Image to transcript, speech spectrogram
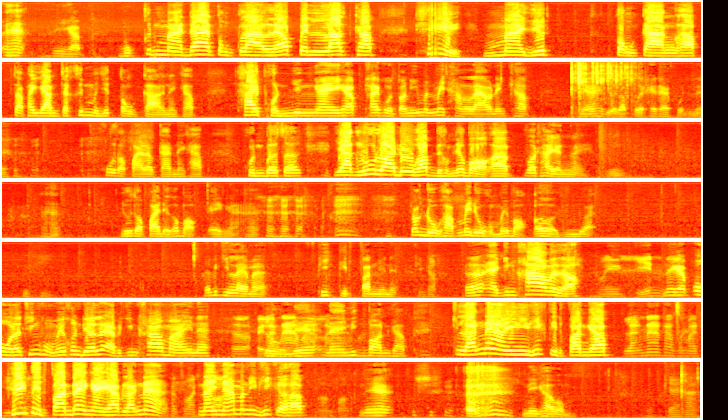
นะฮะนี่ครับ บุกขึ้นมาด้านตรงกลางแล้วเป็นลัดครับ ที่มายึดตรงกลางครับจะพยายามจะขึ้นมายึดตรงกลางนะครับทายผลยังไงครับทายผลตอนนี้มันไม่ทันแล้วนะครับนะเดี๋ยวเราเปิดให้ทายผลนะคู่ต่อไปแล้วกันนะครับ คุณเบอร์เซิร์กอยากรู้รอดูครับเดี๋ยวผมจะบอกครับ ว่าทายยังไง อืมนะฮะดูต่อไปเดี๋ยวก็บอกเองอะฮะต้องดูครับ ไม่ดูผมไม่บอกเออจริงด้วยอื้อหือแล้วไปกินอะไรมาพริกติดฟันอยู่เนี่ยกินก่อนเออแอบกินข้าวมาเหรอไม่กินนะครับโอ้แล้วทิ้งผมไว้คนเดียวแล้วแอบไปกินข้าวไหมนะไปล้างหน้าโอ้มาในในมิดบอลครับล้างหน้าไม่มีพริกติดฟันครับล้างหน้าทางสมาธิ พริกติดฟันได้ไงครับล้างหน้าทางสมาธิ ในน้ำมันมีพริกเหรอครับอ๋ออ๋อ นี่ฮะ นี่ครับผม โอเคฮะ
